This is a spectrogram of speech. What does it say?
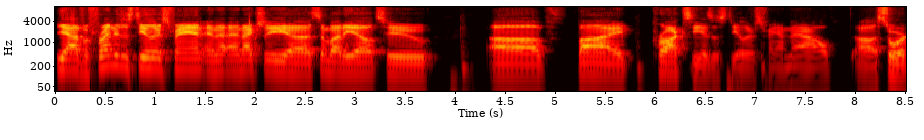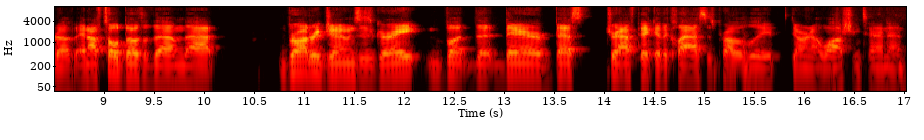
yeah, I have a friend who's a Steelers fan, and and actually uh, somebody else who, uh, by proxy, is a Steelers fan now, uh, sort of. And I've told both of them that Broderick Jones is great, but that their best draft pick of the class is probably Darnell Washington, and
